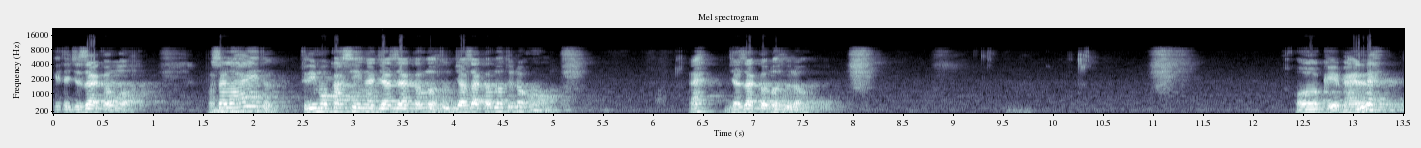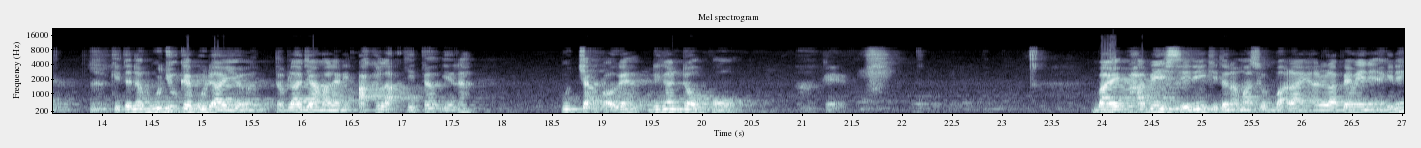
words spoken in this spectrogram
Kita jazakallah. Pasal lain tu. Terima kasih dengan jazakallah tu. Jazakallah tu doa. Eh, jazakallah tu doa. Okey, faham dah? Kita nak wujudkan budaya. Kita belajar malam ni. Akhlak kita ialah ucap orang dengan doa. Okey. Baik, habis sini kita nak masuk bab lain. Ada 8 minit lagi ni.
